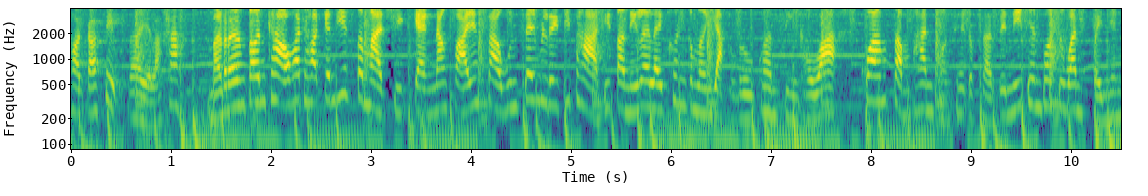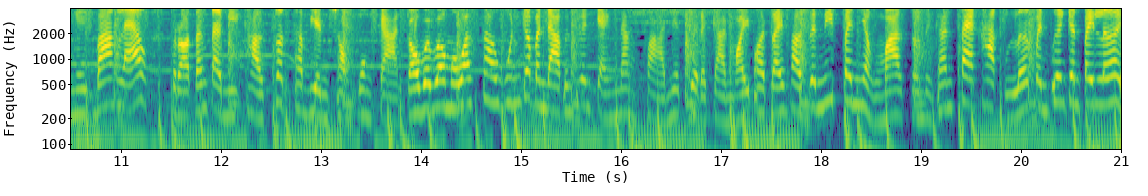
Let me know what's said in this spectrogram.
ฮอตกอสิบรอะไรแล้วค่ะ มาเริ่มต้นข่าวฮอตฮอตกันที่สมาชิกแก๊งนางฟ้าอย่างสาววุ้นเส้นวิริธิภาที่ตอนนี้หลายๆคนกำลังอยากรู้ความจริงค่ะว่า ความสัมพันธ์ของเธอกับสาวเจนนี่เทียนโพสุวรรณเป็นยังไงบ้างแล้ว เพราะตั้งแต่มีข่าวจดทะเบียนช็อกวงการ ก็แววๆมาว่าสาววุ้นกับบรรดาเพื่อนๆแก๊งนางฟ้าเนี่ยเกิดอาการไม่พอใจสาวเจนนี่เป็นอย่างมากจนถึงขั้นแตกหักเลิกเป็นเพื่อนกันไปเลย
